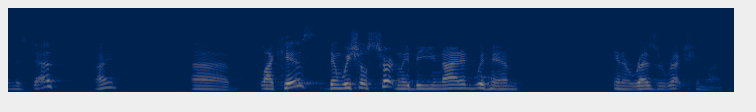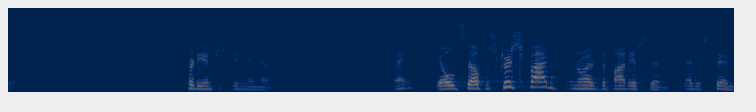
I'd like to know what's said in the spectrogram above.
in his death, right, uh, like his, then we shall certainly be united with him in a resurrection like his. Pretty interesting to know. Okay? The old self was crucified in order that the body of sin, that is sin,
